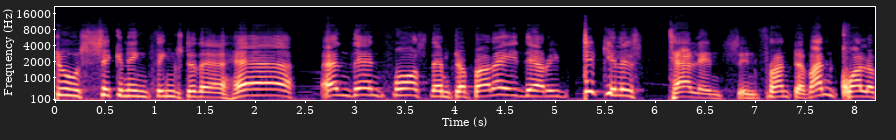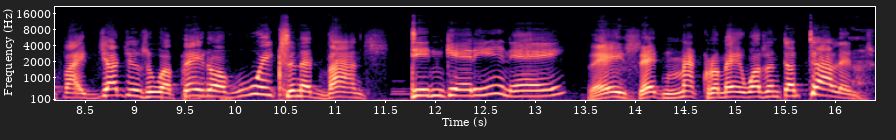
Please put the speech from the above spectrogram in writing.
do sickening things to their hair, and then force them to parade their ridiculous talents in front of unqualified judges who are paid off weeks in advance. Didn't get in, eh? They said macrame wasn't a talent.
